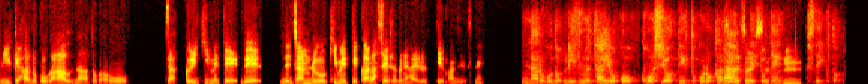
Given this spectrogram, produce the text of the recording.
ユケハードコーが合うなとかをざっくり決めて、で、で、ジャンルを決めてから制作に入るっていう感じですね。なるほど、リズム体をこうこうしようっていうところから、そうです、転していくと。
